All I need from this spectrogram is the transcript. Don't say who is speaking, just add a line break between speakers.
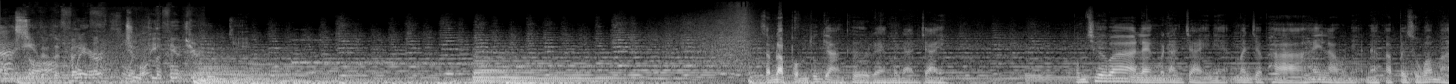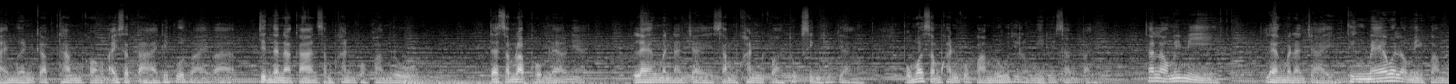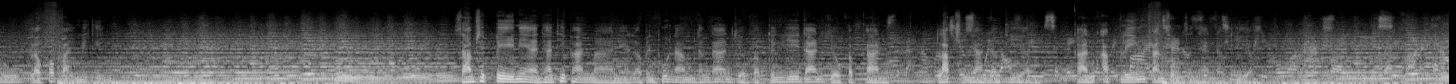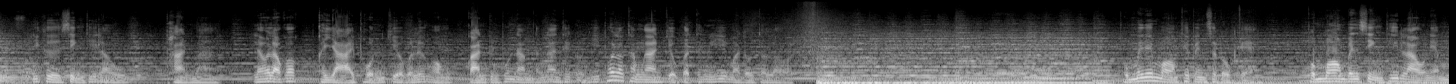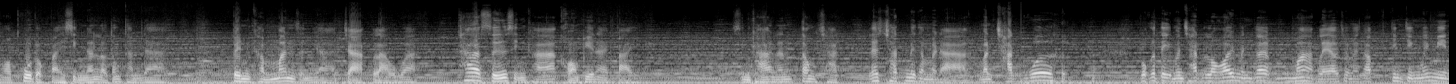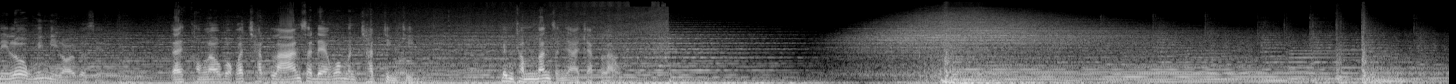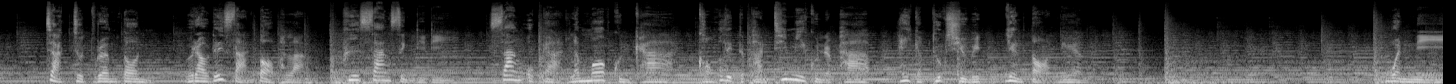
Nassau,
Either the faith
where
or
two
the
people
future.
journey.
สำหรับผมทุกอย่างคือแรงบันดาลใจ ผมเชื่อว่าแรงบันดาลใจเนี่ยมันจะพาให้เราเนี่ยนะครับไปสู่เป้าหมายเหมือนกับธรรมของไอน์สไตล์ที่พูดไว้ว่าจินตนาการสำคัญกว่าความรู้ แต่สำหรับผมแล้วเนี่ยแรงบันดาลใจสำคัญกว่าทุกสิ่งทุกอย่าง ผมว่าสำคัญกว่าความรู้ที่เรามีด้วยซ้ำไป ถ้าเราไม่มี แรงบันดาลใจ ถึงแม้ว่าเรามีความรู้เราก็ไปไม่ถึง 30 ปีเนี่ยนะที่ผ่านมาเนี่ยเราเป็นผู้นำทางด้านเกี่ยวกับเทคโนโลยีด้านเกี่ยวกับการรับสัญญาณดาวเทียม การอัพลิงก์การส่งสัญญาณดาวเทียม นี่คือสิ่งที่เราผ่านมา แล้วเราก็ขยายผลเกี่ยวกับเรื่องของการเป็นผู้นำทางด้านเทคโนโลยี เพราะเราทำงานเกี่ยวกับเทคโนโลยีมาโดยตลอด ผมไม่ได้มองแค่เป็นสโลแกน ผมมองเป็นสิ่งที่เราเนี่ยพอพูดออกไปสิ่งนั้นเราต้องทำได้ เป็นคำมั่นสัญญาจากเราว่า ถ้าซื้อสินค้าของพี่นายไป สินค้านั้นต้องชัดและชัดไม่ธรรมดา มันชัดเวอร์ปกติมันชัดร้อยมันก็มากแล้วใช่ไหมครับ จริง ๆ ไม่มีในโลกไม่มีร้อยเปอร์เซ็นต์แต่ของเราบอกว่าชัดล้านแสดงว่ามันชัดจริง ๆ เป็นคำมั่นสัญญาจากเรา
จากจุดเริ่มต้น เราได้สารต่อพลังเพื่อสร้างสิ่งดีๆ สร้างโอกาสและมอบคุณค่าของผลิตภัณฑ์ที่มีคุณภาพให้กับทุกชีวิตอย่างต่อเนื่อง วันนี้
